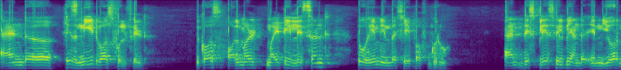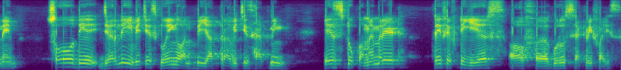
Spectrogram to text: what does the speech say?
And uh, his need was fulfilled because almighty listened to him in the shape of guru. And this place will be under in your name. So the journey which is going on the yatra which is happening is to commemorate 350 years of uh, guru's sacrifice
